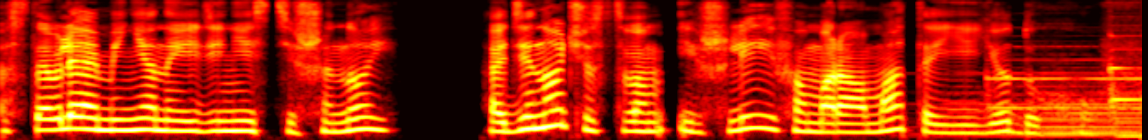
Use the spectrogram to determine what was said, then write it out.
оставляя меня наедине с тишиной, одиночеством и шлейфом аромата ее духов.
